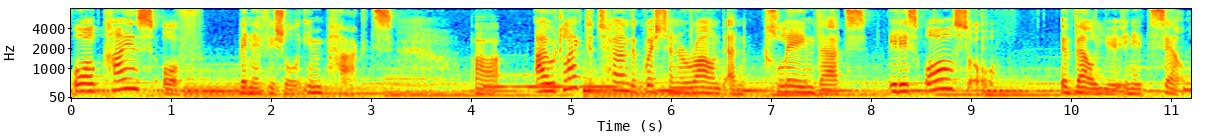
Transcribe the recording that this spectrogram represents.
all kinds of beneficial impacts, uh, I would like to turn the question around and claim that it is also a value in itself,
